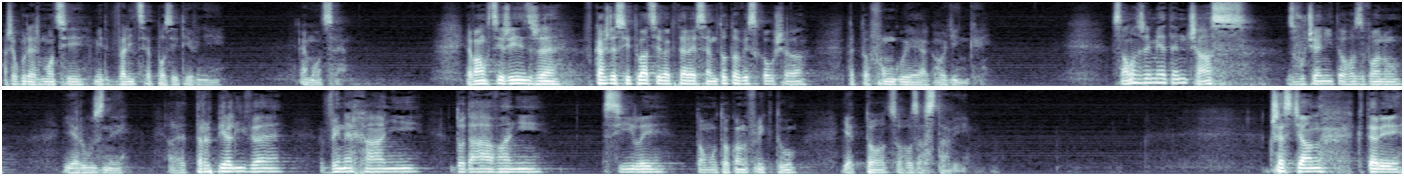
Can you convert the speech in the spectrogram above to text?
a že budeš moci mít velice pozitivní emoce. Já vám chci říct, že v každé situaci, ve které jsem toto vyzkoušel, tak to funguje jak hodinky. Samozřejmě ten čas zvučení toho zvonu je různý, ale trpělivé vynechání, dodávání síly tomuto konfliktu je to, co ho zastaví. Křesťan, který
